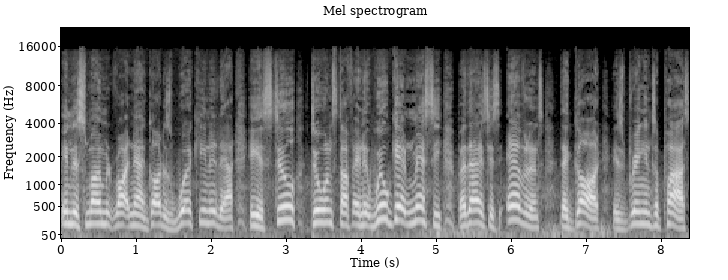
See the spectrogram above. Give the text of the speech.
in this moment right now. God is working it out. He is still doing stuff and it will get messy, but that is just evidence that God is bringing to pass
